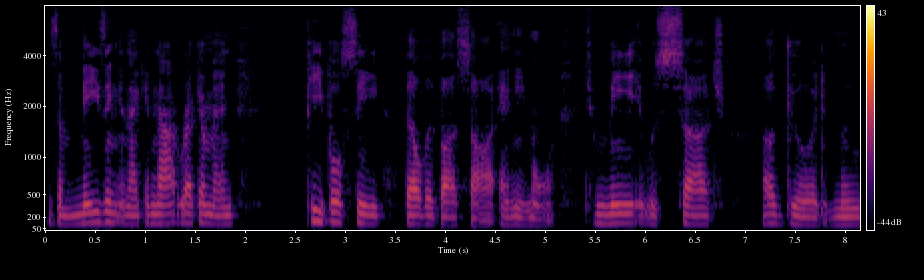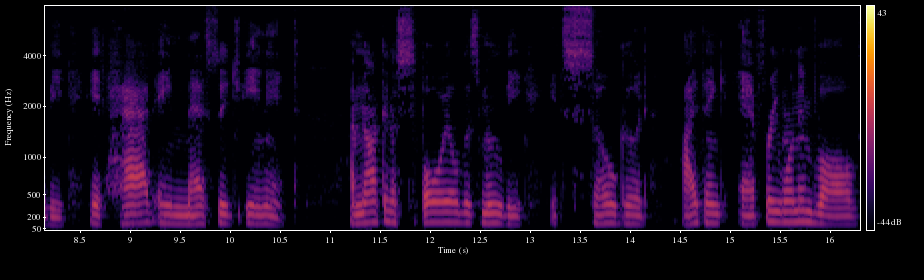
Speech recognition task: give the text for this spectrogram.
is amazing, and I cannot recommend people see Velvet Buzzsaw anymore. To me, it was such a good movie. It had a message in it. I'm not going to spoil this movie. It's so good. I think everyone involved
